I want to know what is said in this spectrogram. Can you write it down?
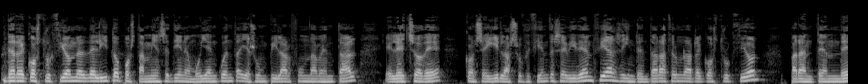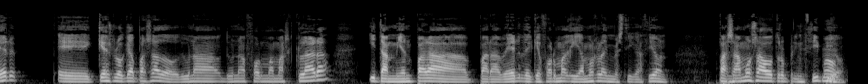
de reconstrucción del delito, pues también se tiene muy en cuenta y es un pilar fundamental el hecho de conseguir las suficientes evidencias e intentar hacer una reconstrucción para entender eh, qué es lo que ha pasado de una, de una forma más clara y también para, para ver de qué forma guiamos la investigación. Pasamos a otro principio.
